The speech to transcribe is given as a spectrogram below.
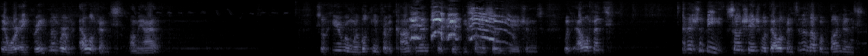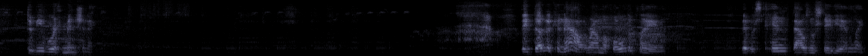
There were a great number of elephants on the island. So here, when we're looking for the continents, there should be some associations with elephants, and there should be association with elephants in enough abundance to be worth mentioning. They dug a canal around the whole of the plain that was 10,000 stadia in length.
